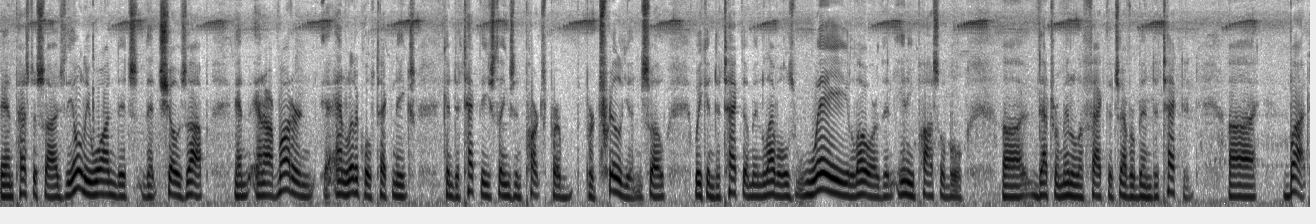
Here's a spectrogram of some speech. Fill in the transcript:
and pesticides, the only one that's, that shows up, and, and our modern analytical techniques can detect these things in parts per, per trillion, so we can detect them in levels way lower than any possible uh, detrimental effect that's ever been detected. Uh, but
